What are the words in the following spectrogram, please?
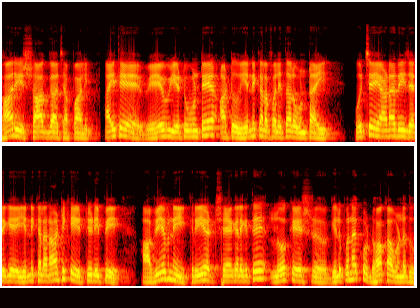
భారీ షాక్గా చెప్పాలి. అయితే వేవ్ ఎటు ఉంటే అటు ఎన్నికల ఫలితాలు ఉంటాయి. వచ్చే ఏడాది జరిగే ఎన్నికల నాటికి టీడీపీ ఆ వేవ్ని క్రియేట్ చేయగలిగితే లోకేష్ గెలుపునకు ఢోకా ఉండదు.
